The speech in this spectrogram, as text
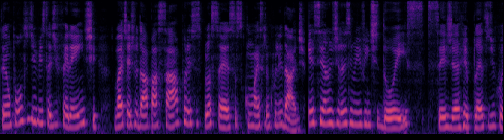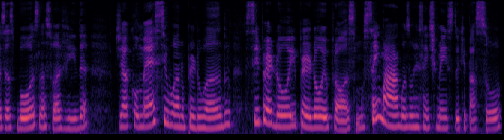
Ter um ponto de vista diferente vai te ajudar a passar por esses processos com mais tranquilidade. Esse ano de 2022 seja repleto de coisas boas na sua vida. Já comece o ano perdoando, se perdoe e perdoe o próximo, sem mágoas ou ressentimentos do que passou.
